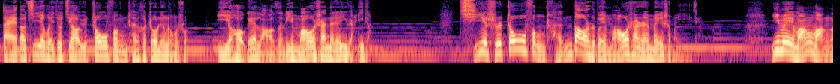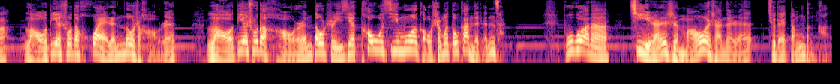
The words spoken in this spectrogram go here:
逮到机会就教育周凤臣和周玲珑说：“以后给老子离茅山的人远一点。”其实周凤臣倒是对茅山人没什么意见。因为往往啊，老爹说的坏人都是好人，老爹说的好人都是一些偷鸡摸狗、什么都干的人才。不过呢，既然是茅山的人，就得等等看了。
